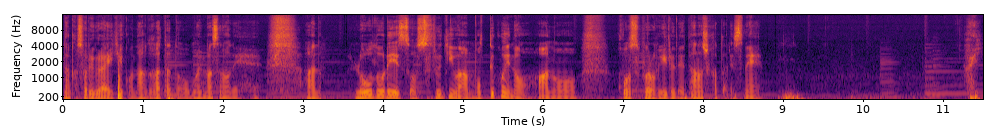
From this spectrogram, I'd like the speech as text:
なんかそれぐらい結構長かったと思いますので、あの、ロードレースをするにはもってこいの、あの、コースプロフィールで楽しかったですね。はい。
